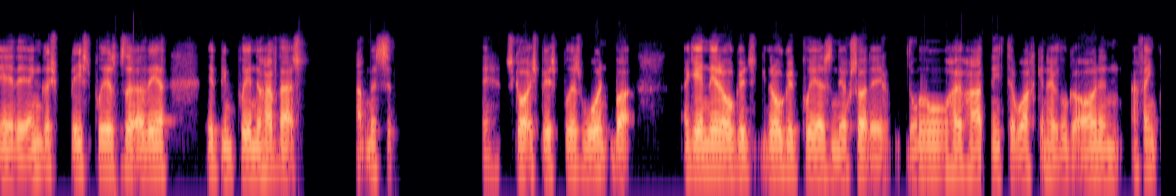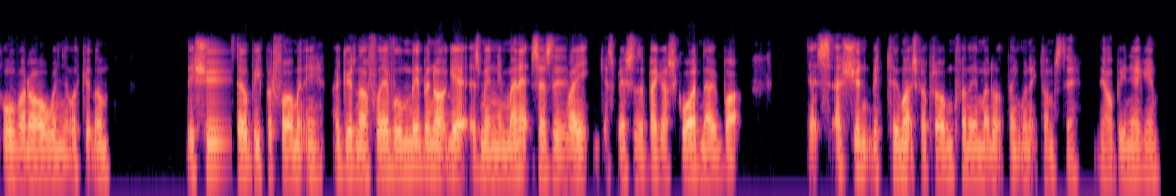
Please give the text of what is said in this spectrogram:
uh, the English-based players that are there, they've been playing. They'll have that. Uh, Scottish-based players won't, but again, they're all good. They're all good players, and they'll sort of they'll know how hard they need to work and how they'll get on. And I think overall, when you look at them, they should still be performing at a good enough level. Maybe not get as many minutes as they like, especially the bigger squad now. But it's it shouldn't be too much of a problem for them. I don't think when it comes to the Albania game.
